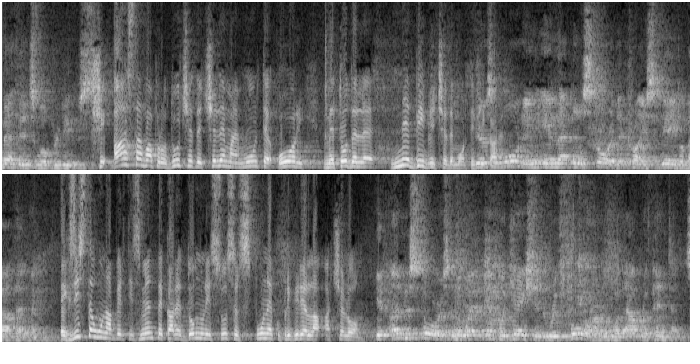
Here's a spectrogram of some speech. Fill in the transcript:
methods will produce. Și asta va produce de cele mai multe ori metodele nebiblice de There's a mortificare. warning in that little story that Christ gave about that man. Există un avertisment pe care Domnul Isus îl spune cu privire la acel om. It underscores in the way of implication reform without repentance.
